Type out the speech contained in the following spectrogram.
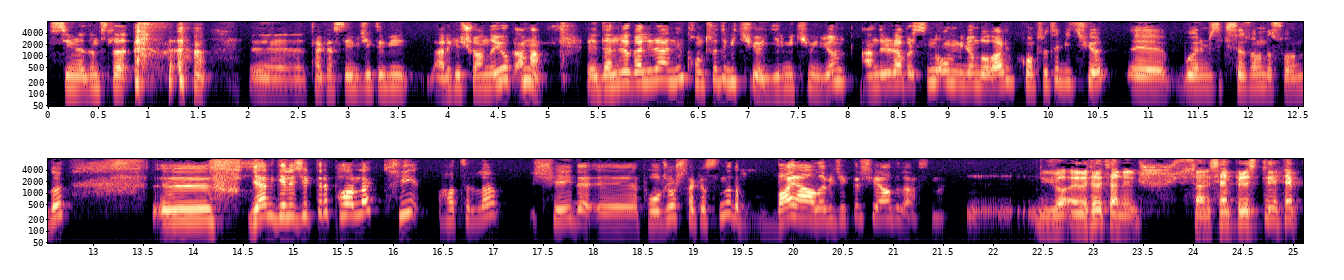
Steven Adams'la e, takaslayabilecekleri bir hareket şu anda yok ama e, Danilo Gallinari'nin kontratı bitiyor. 22 milyon. Andre Robertson'ın 10 milyon dolarlık kontratı bitiyor. E, bu önümüzdeki sezonun da sonunda. E, yani gelecekleri parlak ki hatırla şeyde e, Paul George takasında da bayağı alabilecekleri şey aldılar aslında. Ya evet evet yani yani Sam Presti hep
